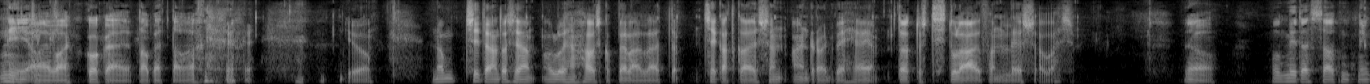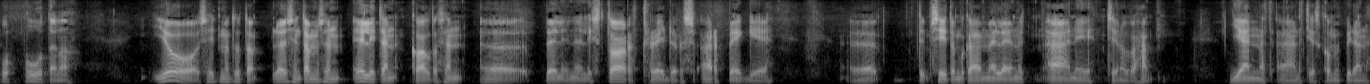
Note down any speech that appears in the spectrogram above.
Niin, aivan, koko ajan tapettavaa. Joo. No sitä on tosiaan ollut ihan hauska pelailla, että tsekatkaa, jos on Android-vehjä ja toivottavasti se tulee iPhonelle jossain vaiheessa. Joo. Mutta mitä sä oot nyt niinku uutena? Joo, sitten mä tota, löysin tämmöisen Eliten kaltaisen ö, pelin, eli Star Traders RPG. Ö, t- siitä mä käyn meille nyt ääniä. Siinä on vähän jännät äänet, jotka mä pidän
